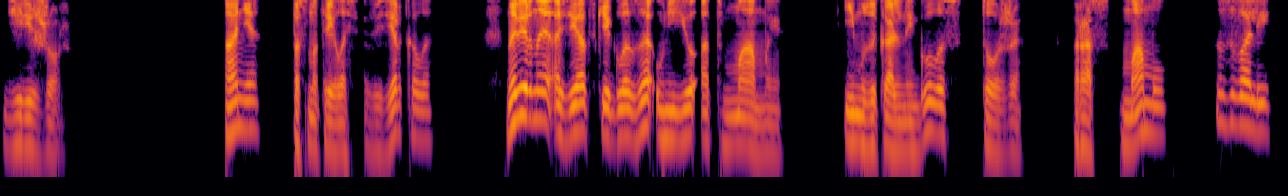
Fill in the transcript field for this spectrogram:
дирижер. Аня посмотрелась в зеркало. Наверное, азиатские глаза у нее от мамы. И музыкальный голос тоже, раз маму звали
